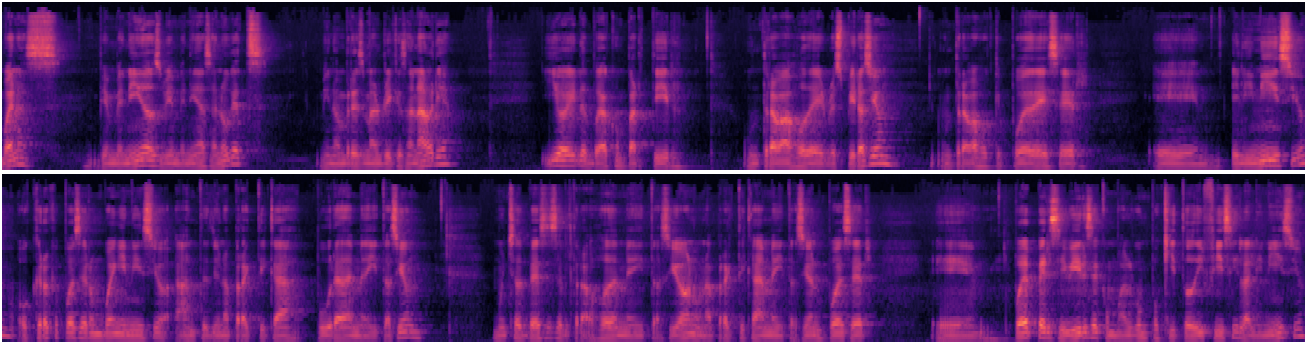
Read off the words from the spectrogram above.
Buenas, bienvenidos, bienvenidas a Nuggets. Mi nombre es Manrique Sanabria y hoy les voy a compartir un trabajo de respiración, un trabajo que puede ser eh, el inicio o creo que puede ser un buen inicio antes de una práctica pura de meditación. Muchas veces el trabajo de meditación, una práctica de meditación puede ser, eh, puede percibirse como algo un poquito difícil al inicio,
